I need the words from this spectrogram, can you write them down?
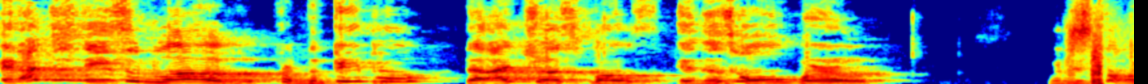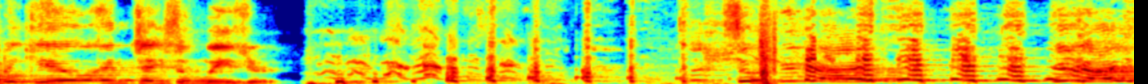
and I just need some love from the people that I trust most in this whole world, which is Tony Gill and Jason Lieser. so you guys, you guys,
